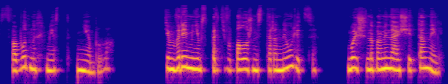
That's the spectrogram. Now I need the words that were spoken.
Свободных мест не было. Тем временем с противоположной стороны улицы, больше напоминающей тоннель,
